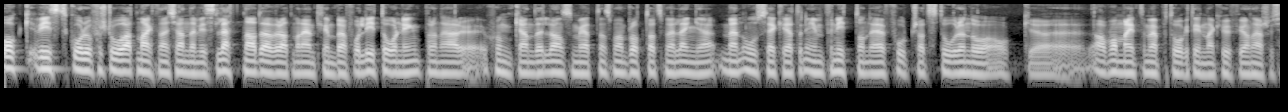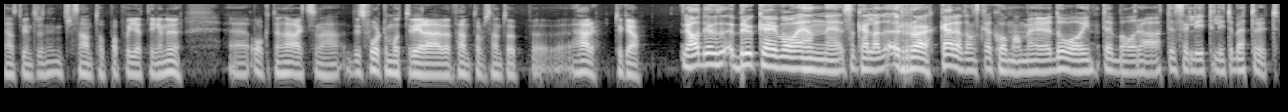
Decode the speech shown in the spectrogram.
Och visst går det att förstå att marknaden kände en viss lättnad över att man äntligen börjar få lite ordning på den här sjunkande lönsamheten som man brottats med länge. Men osäkerheten inför 19 är fortsatt stor ändå och eh, ja, var man inte med på tåget innan Q4 här så känns det intressant att hoppa på getingen nu. Eh, och den här aktien, det är svårt att motivera även 15 upp eh, här tycker jag. Ja, det brukar ju vara en så kallad rökare de ska komma med då, inte bara att det ser lite, lite bättre ut.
